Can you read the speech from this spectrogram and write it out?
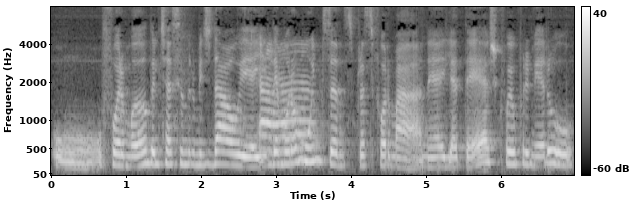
O, o formando, ele tinha síndrome de Down e aí Ah. ele demorou muitos anos pra se formar, né? Ele até acho que foi o primeiro.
